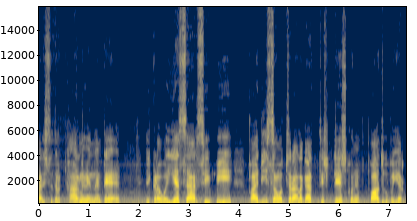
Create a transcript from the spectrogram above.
పరిస్థితులకు కారణం ఏంటంటే ఇక్కడ వైఎస్ఆర్సిపి పది సంవత్సరాలుగా తిష్టేసుకొని పాతుకుపోయారు.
